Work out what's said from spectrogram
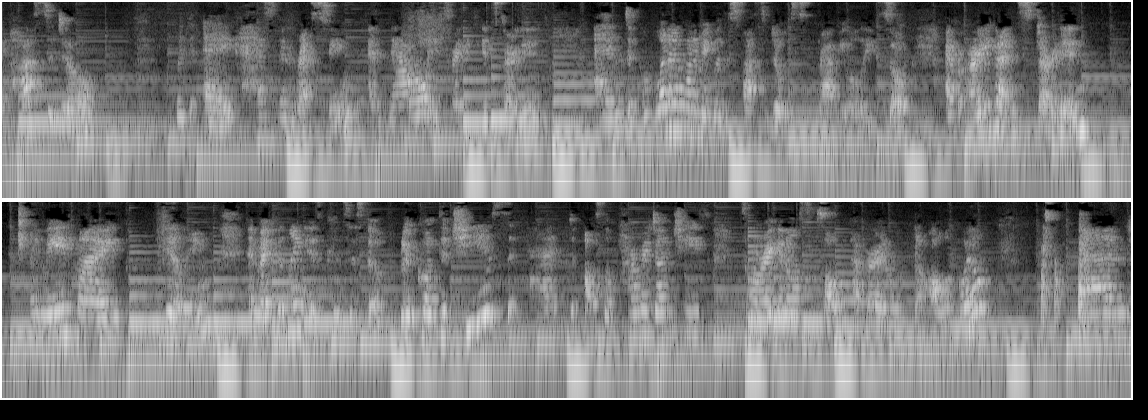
my pasta dough with egg has been resting and now it's ready to get started. And what I want to make with this pasta dough is ravioli. So I've already gotten started. I made my filling and my filling is consists of ricotta cheese and also parmesan cheese, some oregano, some salt and pepper, and a little bit of olive oil. And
